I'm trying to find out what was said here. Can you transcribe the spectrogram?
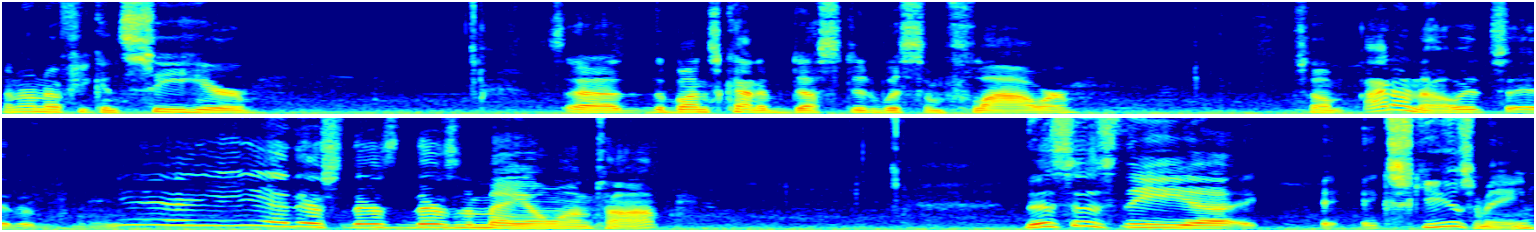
I don't know if you can see here. Uh, the bun's kind of dusted with some flour. So I don't know. It's it, yeah, yeah. There's there's there's the mayo on top. This is the uh, excuse me.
